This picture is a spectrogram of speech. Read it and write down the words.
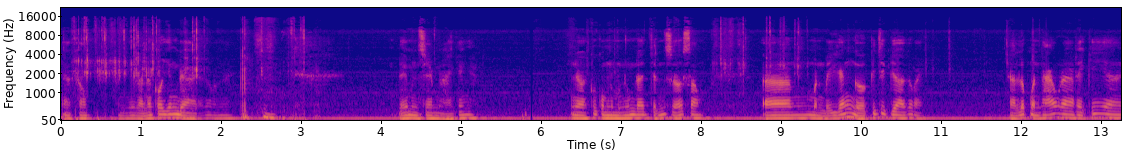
À không hình như là nó có vấn đề rồi các bạn ơi. Để mình xem lại cái nha. Rồi cuối cùng là mình cũng đã chỉnh sửa xong. À, mình bị gắn ngược cái chiếc gơ các bạn. À, lúc mình tháo ra thì cái à,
